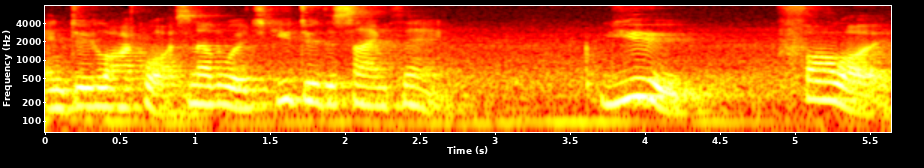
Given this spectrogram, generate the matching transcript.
and do likewise. In other words, you do the same thing. You follow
